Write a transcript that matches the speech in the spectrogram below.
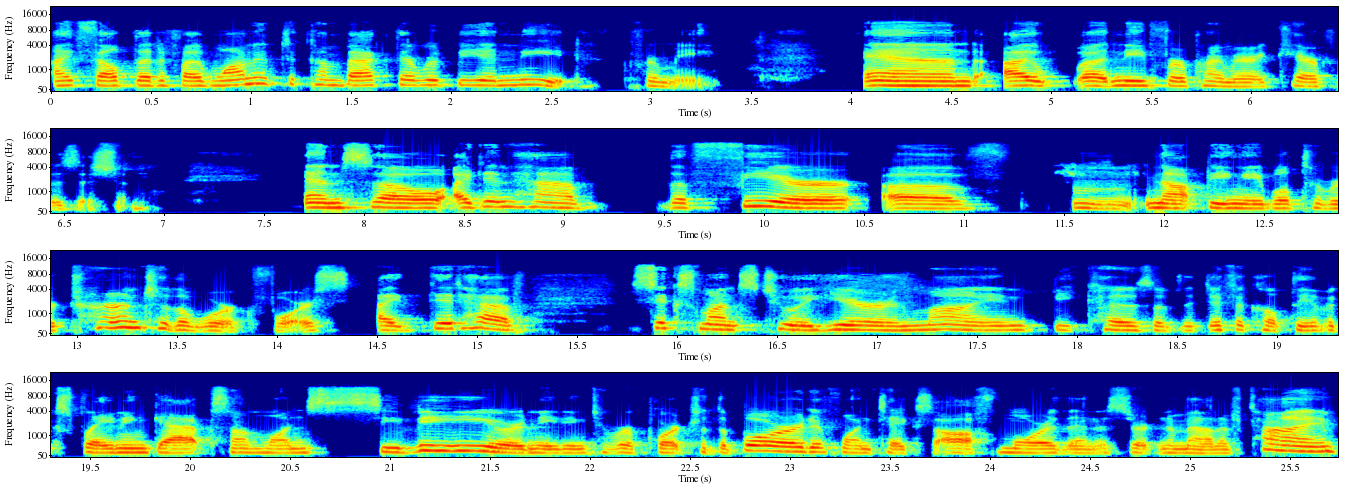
I felt that if I wanted to come back, there would be a need for me and I a need for a primary care physician. And so I didn't have the fear of Mm, not being able to return to the workforce. I did have six months to a year in mind because of the difficulty of explaining gaps on one's CV or needing to report to the board if one takes off more than a certain amount of time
